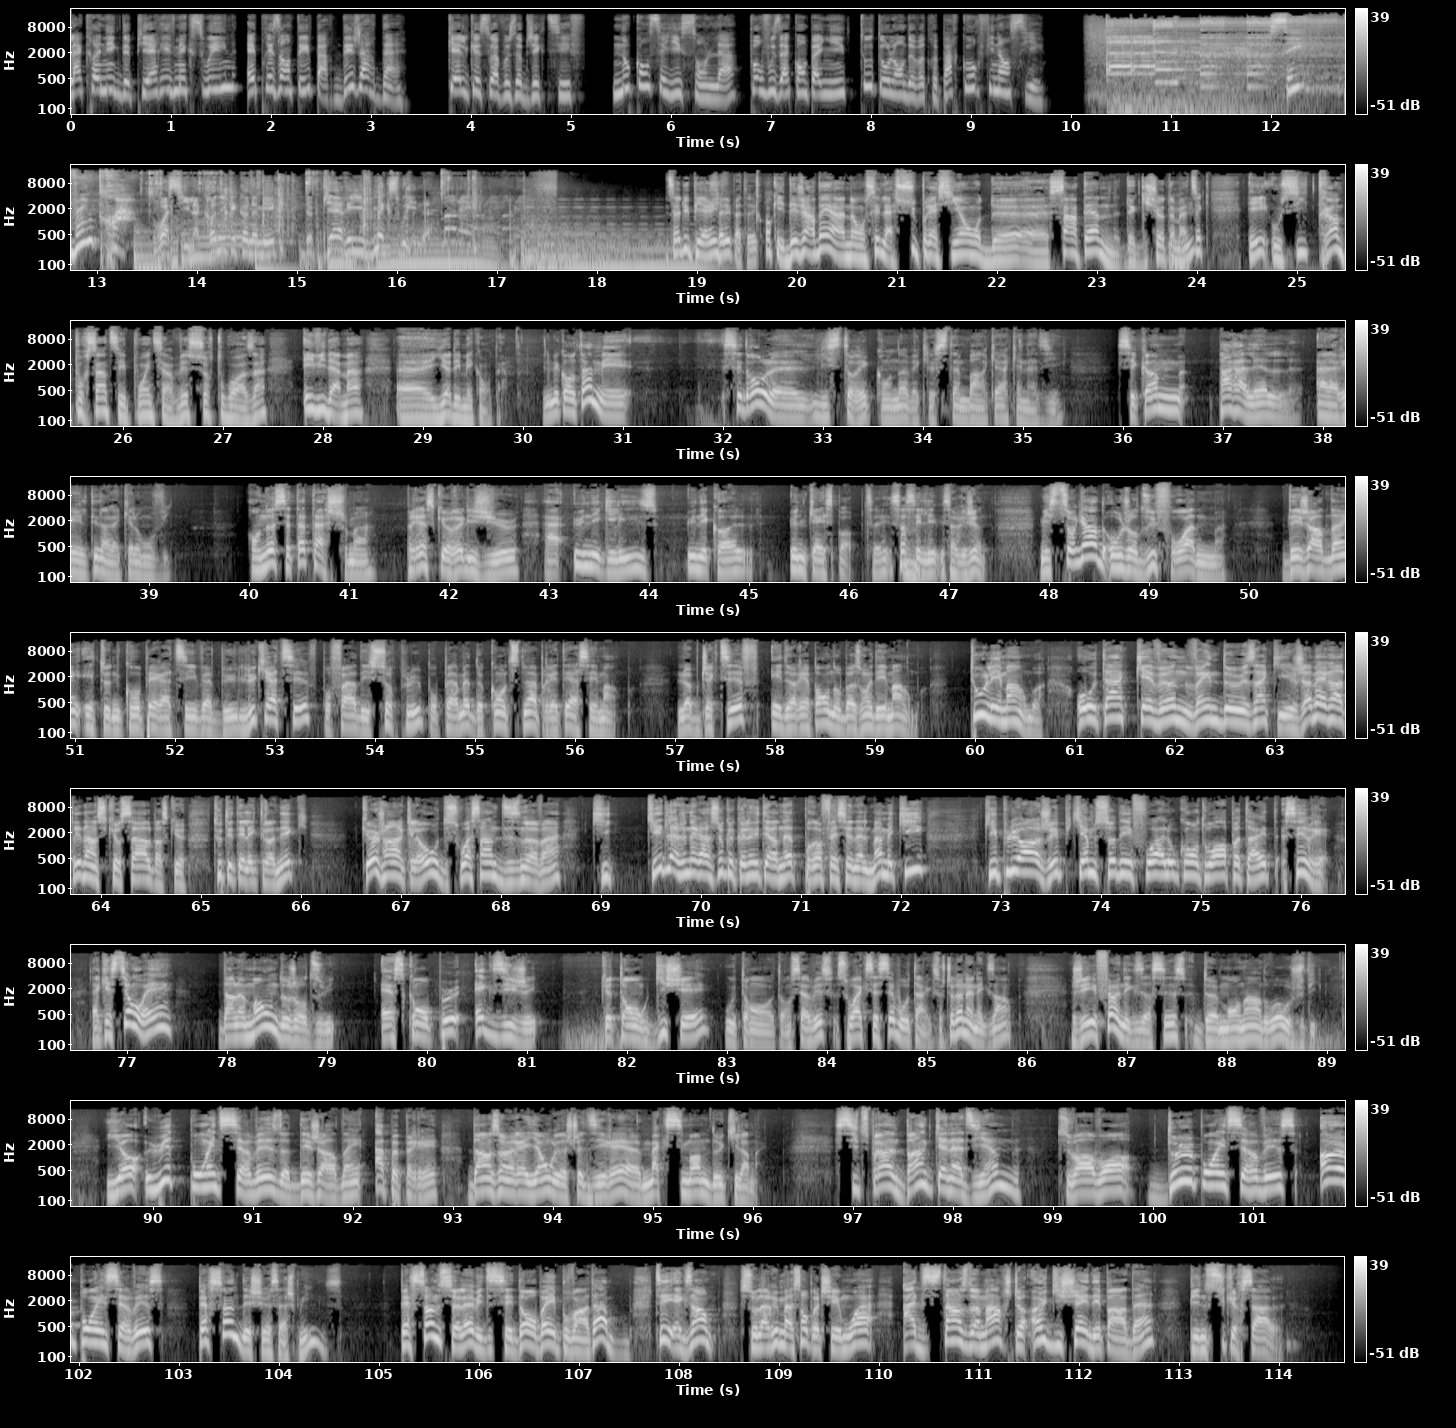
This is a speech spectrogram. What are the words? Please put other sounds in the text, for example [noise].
La chronique de Pierre-Yves McSween est présentée par Desjardins. Quels que soient vos objectifs, nos conseillers sont là pour vous accompagner tout au long de votre parcours financier. C'est 23. Voici la chronique économique de Pierre-Yves McSween. Salut Pierre. Salut Patrick. OK, Desjardins a annoncé la suppression de euh, centaines de guichets automatiques et aussi 30% de ses points de service sur trois ans. Évidemment, euh, il y a des mécontents. Des mécontents, mais c'est drôle euh, l'historique qu'on a avec le système bancaire canadien. C'est comme parallèle à la réalité dans laquelle on vit. On a cet attachement presque religieux à une église, une école, une caisse pop. Ça, c'est les origines. Mais si tu regardes aujourd'hui froidement, Desjardins est une coopérative à but lucratif pour faire des surplus pour permettre de continuer à prêter à ses membres. L'objectif est de répondre aux besoins des membres. Tous les membres. Autant Kevin, 22 ans, qui est jamais rentré dans le succursale parce que tout est électronique, que Jean-Claude, 79 ans, qui, qui est de la génération que connaît Internet professionnellement, mais qui qui est plus âgé puis qui aime ça des fois aller au comptoir peut-être, c'est vrai. La question est, dans le monde d'aujourd'hui, est-ce qu'on peut exiger que ton guichet ou ton, ton service soit accessible que ça? Je te donne un exemple. J'ai fait un exercice de mon endroit où je vis. Il y a huit points de service de Desjardins à peu près dans un rayon, je te dirais, euh, maximum 2 km. Si tu prends une banque canadienne, tu vas avoir deux points de service, un point de service. Personne déchire sa chemise. Personne se lève et dit c'est donc épouvantable. Tu sais, exemple, sur la rue Masson près de chez moi, à distance de marche, tu as un guichet indépendant puis une succursale.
